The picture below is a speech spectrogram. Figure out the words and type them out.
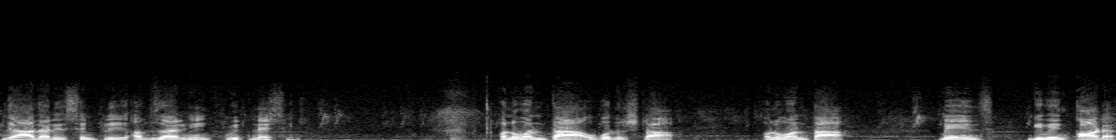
the other is simply observing, witnessing. Anumanta Upadrishta. Anumanta means giving order.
